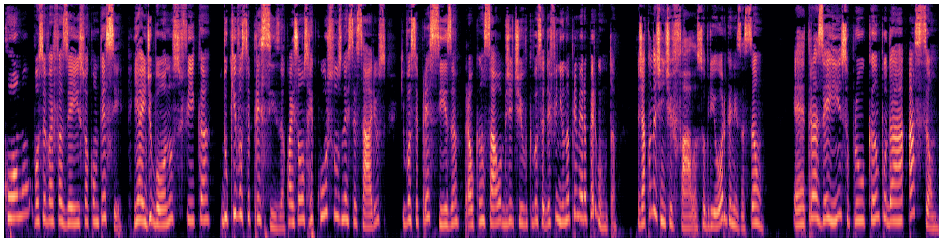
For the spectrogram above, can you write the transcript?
como você vai fazer isso acontecer. E aí, de bônus, fica do que você precisa, quais são os recursos necessários que você precisa para alcançar o objetivo que você definiu na primeira pergunta. Já quando a gente fala sobre organização, é trazer isso para o campo da ação.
